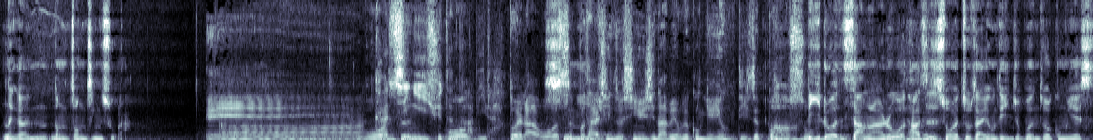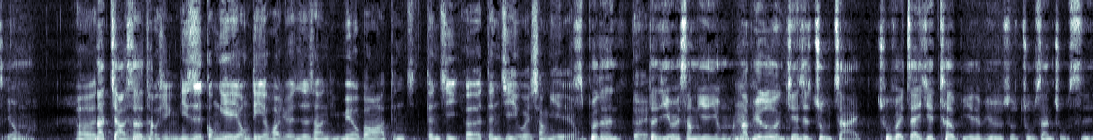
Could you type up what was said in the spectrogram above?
那个弄重金属啦。欸呃、看信义区在哪里啦？对啦，我是不太清楚新义区哪边有没有工业用地，这不好说。理论上啊，如果它是所谓住宅用地，你就不能做工业使用嘛。呃，那假设它不行，你是工业用地的话，原则上你没有办法登记登记呃登记为商业用，不能对登记为商业用嘛。嗯、那譬如说你今天是住宅，除非在一些特别的，譬如说住三住四，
